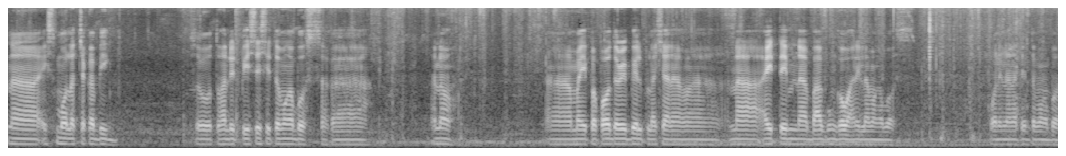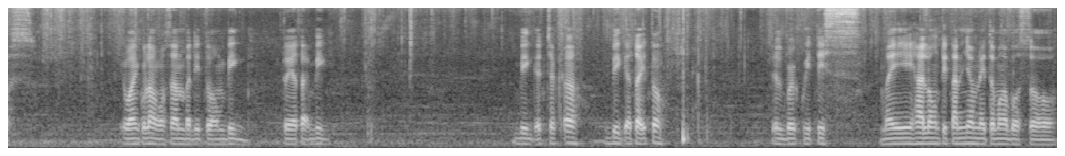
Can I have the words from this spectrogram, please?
na small at saka big. So 200 pieces ito mga boss. Saka ano uh, may pa-powder bill pala siya na, na item na bagong gawa nila mga boss. Kunin na natin ito mga boss. Iwan ko lang kung saan ba dito ang big. Ito yata big big at saka ah, big ata ito. Silver quitis. May halong titanium na ito mga boss. So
